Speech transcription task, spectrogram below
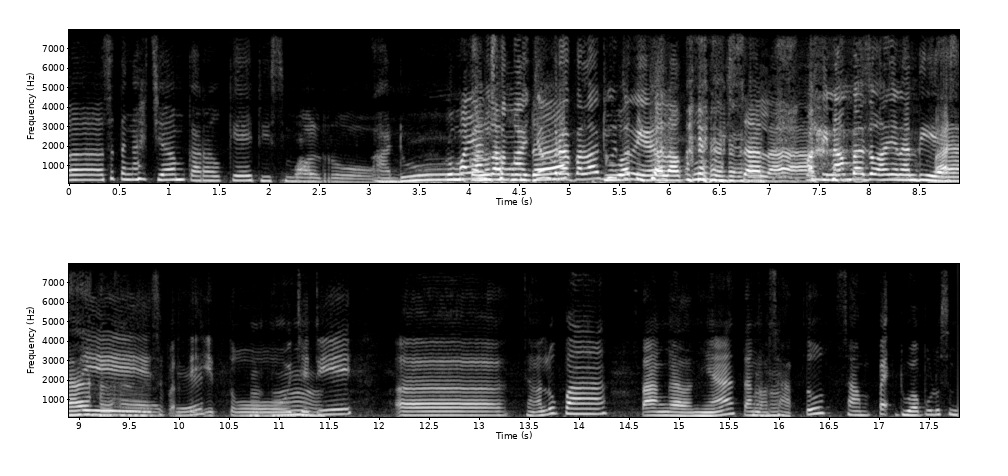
eh, setengah jam karaoke di small room. Aduh, Lumayan kalau lah setengah Bunda, jam berapa lagu dua, tuh ya? tiga lagu bisa lah. Pasti nambah soalnya nanti ya. Pasti Oke. seperti itu. Mm-mm. Jadi eh jangan lupa tanggalnya tanggal 1 sampai 29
